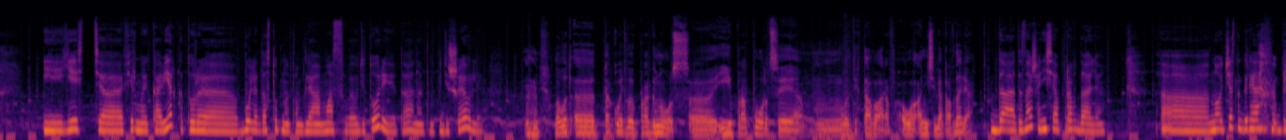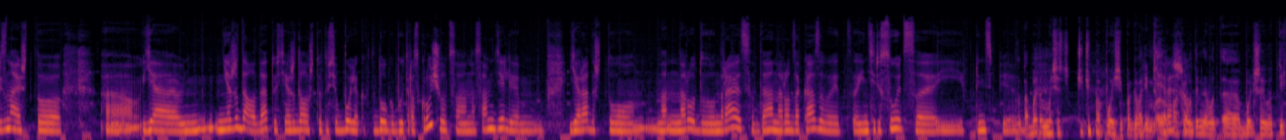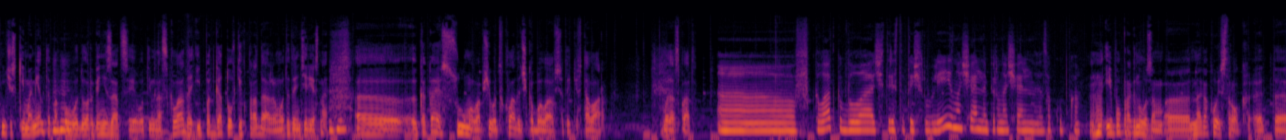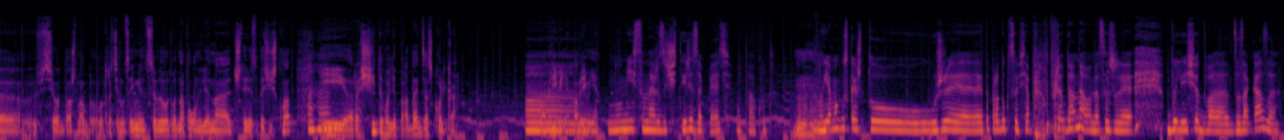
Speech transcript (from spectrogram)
И есть э, фирма Эковер, которая более доступна там, для массовой аудитории, да, она там подешевле. Но вот э, такой твой прогноз э, и пропорции м, вот этих товаров, о, они себя оправдали? Да, ты знаешь, они себя оправдали. А, Но, честно говоря, признаю, что Э, я не ожидала, да, то есть я ожидала, что это все более как-то долго будет раскручиваться. На самом деле я рада, что народу нравится, да, народ заказывает, интересуется и, в принципе... Вот об этом мы сейчас чуть-чуть попозже поговорим. Э, Хорошо. Пока вот именно вот э, больше вот технические моменты по угу. поводу организации вот именно склада и подготовки к продажам. Вот это интересно. Угу. Какая сумма вообще вот вкладочка была все-таки в товар, в этот склад? А, вкладка была 400 тысяч рублей изначально, первоначальная закупка. И по прогнозам, э, на какой срок это все должно было вот растянуться? Имеется в виду, вот вы наполнили на 400 тысяч склад uh и рассчитывали продать за сколько? А, по времени, по времени. Ну, месяца, наверное, за 4, за 5, вот так вот. Угу. Ну, я могу сказать, что уже эта продукция вся продана. У нас уже были еще два заказа.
